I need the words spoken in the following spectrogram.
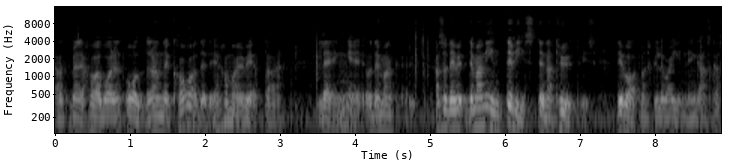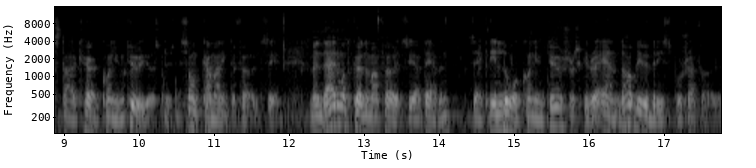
att det har varit en åldrande kader, det har man ju vetat länge. Och det, man, alltså det, det man inte visste naturligtvis, det var att man skulle vara inne i en ganska stark högkonjunktur just nu. Sånt kan man inte förutse. Men däremot kunde man förutse att även säkert i en lågkonjunktur så skulle det ändå ha blivit brist på chaufförer.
